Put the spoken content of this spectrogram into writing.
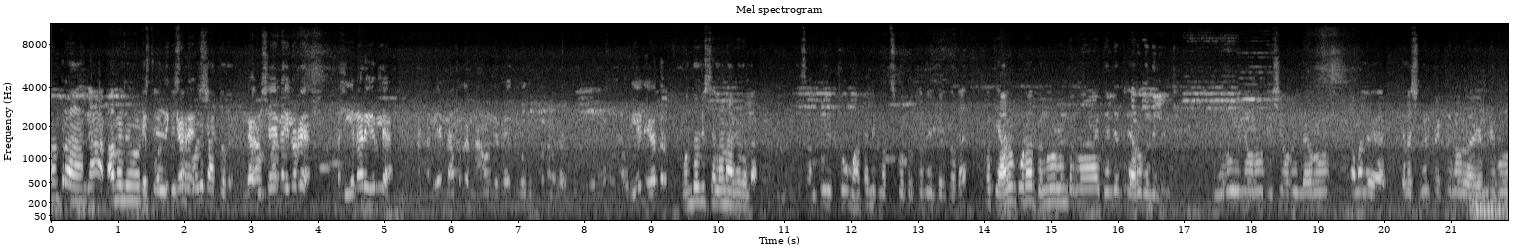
ನಂತರ ಆಮೇಲೆ ನೀವು ಆಗ್ತದೆ. ಈಗ ವಿಷಯ ಏನ ಇಲ್ಲ ನೋಡ್ರಿ. ಅದು ಏನಾರ ಇರ್ಲಿ. ಅದೇನ್ ನಮಗ ನಾವು ನಿರ್ಣಯ ತಗೋದಿತ್ತು ನಾವೆಲ್ಲರೂ ಅವ್ರು ಏನ್ ಹೇಳ್ತಾರ? ಒಂದೇ ದಿವಸ ಚಲನ ಆಗೋದಿಲ್ಲ. ಸಂಕುಲ್ ಇತ್ತು ಮಾತಾಡ್ಲಿಕ್ಕೆ ಮರ್ಸ್ಕೊಟ್ಟಿರ್ತದೆ ಇದ್ದಿರ್ತದೆ. ಮತ್ತು ಯಾರು ಕೂಡ ಬೆಂಗಳೂರಿಂದ ಡೆಲ್ಲಿ ಅಂತ ಯಾರೂ ಬಂದಿಲ್ಲ ಇಲ್ಲಿ. ಇವರು ಇಲ್ಲವರು ಡಿ ಸಿ ಅವರು ಇಲ್ಲವರು ಆಮೇಲೆ ಎಲ್ಲ ಶುಗರ್ ಫ್ಯಾಕ್ಟ್ರಿದವರು ಎಂ ಡಿಗಳು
